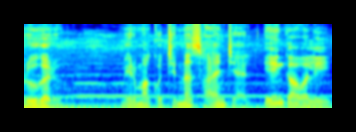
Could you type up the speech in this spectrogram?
గురువుగారు మీరు మాకు చిన్న సహాయం చేయాలి. ఏం కావాలి?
